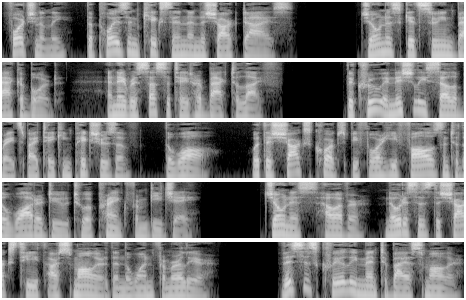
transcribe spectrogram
Fortunately, the poison kicks in and the shark dies. Jonas gets Suyin back aboard, and they resuscitate her back to life. The crew initially celebrates by taking pictures of the wall with the shark's corpse before he falls into the water due to a prank from DJ. Jonas, however, notices the shark's teeth are smaller than the one from earlier. This is clearly meant to buy a smaller,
